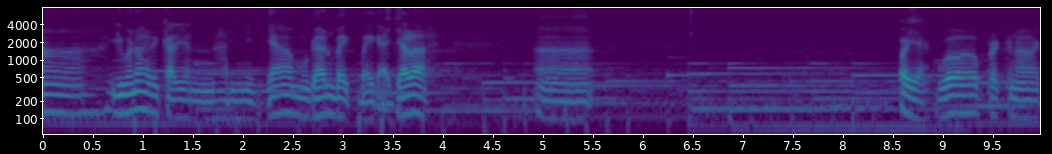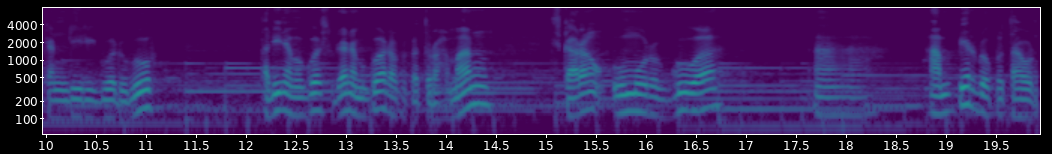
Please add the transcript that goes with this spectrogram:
uh, gimana hari kalian hari ini? Ya mudahan baik-baik aja lah. Uh, oh ya, gue perkenalkan diri gue dulu. Tadi nama gue sudah nama gue Rafi Fatur Rahman. Sekarang umur gue uh, hampir 20 tahun.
